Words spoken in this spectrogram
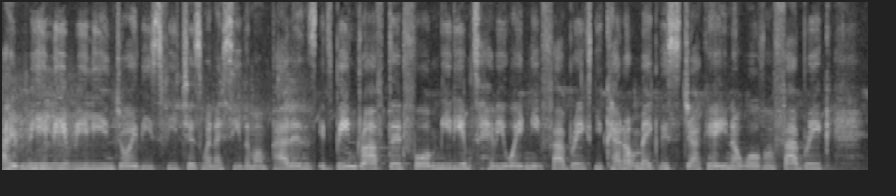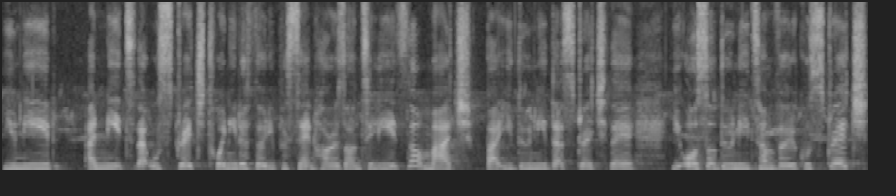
I really, really enjoy these features when I see them on patterns. It's been drafted for medium to heavyweight knit fabrics. You cannot make this jacket in a woven fabric. You need a knit that will stretch 20 to 30% horizontally. It's not much, but you do need that stretch there. You also do need some vertical stretch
